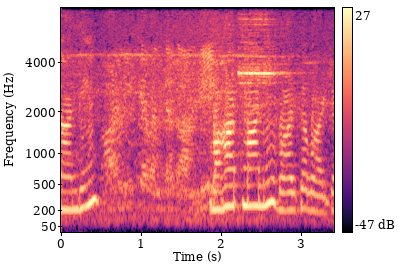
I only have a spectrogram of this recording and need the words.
காந்தி மகாத்மானி வாழ்க வாழ்க.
